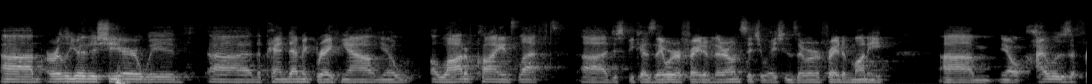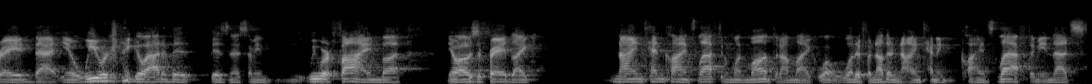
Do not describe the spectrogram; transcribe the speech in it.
Um, earlier this year, with uh, the pandemic breaking out, you know, a lot of clients left uh, just because they were afraid of their own situations. They were afraid of money. Um, you know, I was afraid that you know we were going to go out of business. I mean, we were fine, but you know, I was afraid like nine, ten clients left in one month, and I'm like, well, what if another nine, ten clients left? I mean, that's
